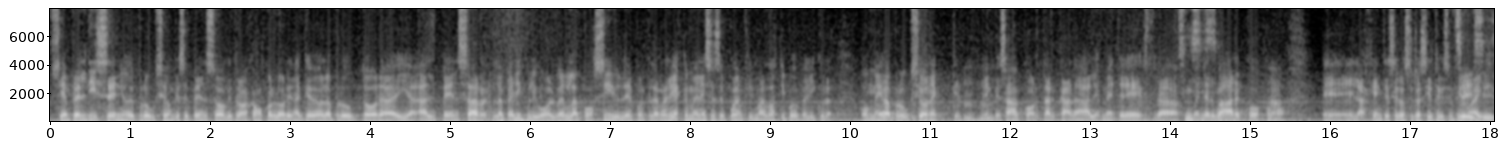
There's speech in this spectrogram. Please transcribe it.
siempre el diseño de producción que se pensó, que trabajamos con Lorena Quevedo, la productora, y al pensar la película y volverla posible, porque la realidad es que en Venecia se pueden filmar dos tipos de películas, o mega producciones, que empezás a cortar canales, meter extras, meter barcos, como eh, el agente 007 que se filma ahí,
